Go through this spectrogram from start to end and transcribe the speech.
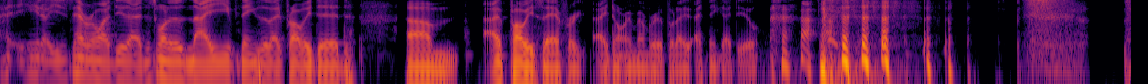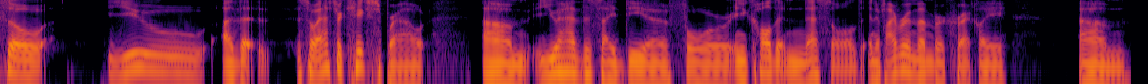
You know, you just never want to do that. It's one of those naive things that I probably did. Um, I probably say I for I don't remember it, but I, I think I do. so you uh, the so after Kicksprout, um, you had this idea for and you called it Nestled, and if I remember correctly, um,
